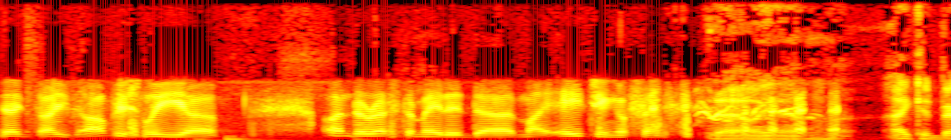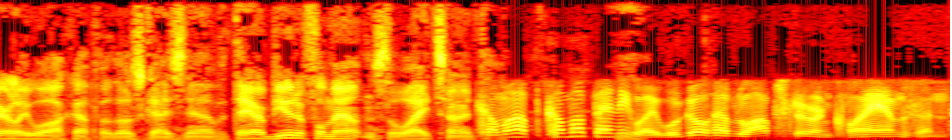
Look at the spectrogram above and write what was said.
I, I obviously uh, underestimated uh, my aging effect. oh yeah. I could barely walk up with those guys now, but they are beautiful mountains. The whites aren't. Come they? up, come up anyway. We'll go have lobster and clams and.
